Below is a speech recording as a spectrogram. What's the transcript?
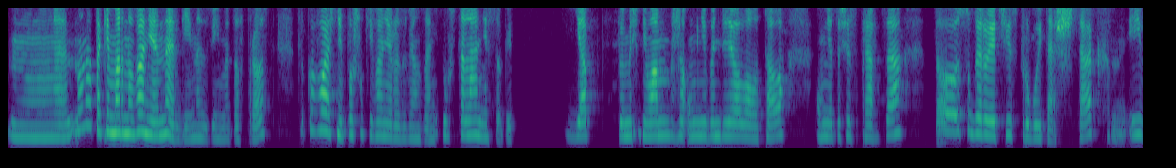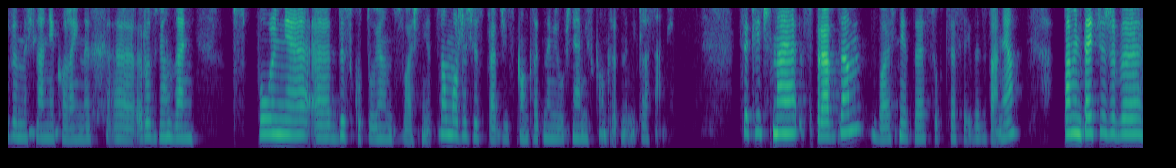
no, na takie marnowanie energii, nazwijmy to wprost, tylko właśnie poszukiwanie rozwiązań i ustalanie sobie. Ja wymyśliłam, że u mnie będzie działało to, u mnie to się sprawdza, to sugeruję Ci, spróbuj też, tak? I wymyślanie kolejnych e, rozwiązań wspólnie e, dyskutując właśnie, co może się sprawdzić z konkretnymi uczniami, z konkretnymi klasami. Cykliczne sprawdzam właśnie te sukcesy i wyzwania. Pamiętajcie, żeby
